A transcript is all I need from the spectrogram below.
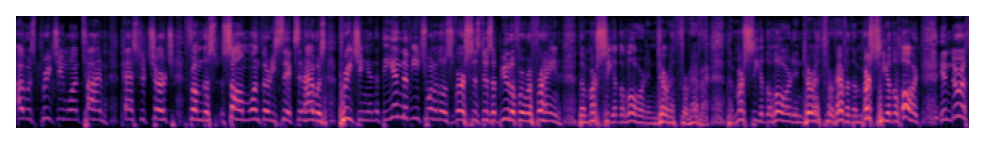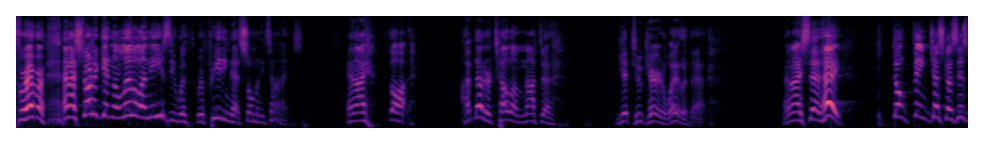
I was preaching one time, Pastor Church, from the Psalm 136, and I was preaching, and at the end of each one of those verses, there's a beautiful refrain The mercy of the Lord endureth forever. The mercy of the Lord endureth forever. The mercy of the Lord endureth forever. And I started getting a little uneasy with repeating that so many times. And I thought, I better tell them not to get too carried away with that. And I said, Hey, don't think just because His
